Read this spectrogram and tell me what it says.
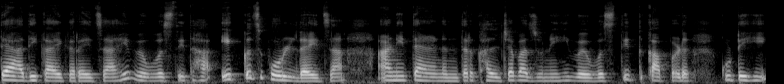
त्याआधी काय करायचं आहे व्यवस्थित हा एकच फोल्ड द्यायचा आणि त्यानंतर खालच्या बाजूनेही व्यवस्थित कापड कुठेही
